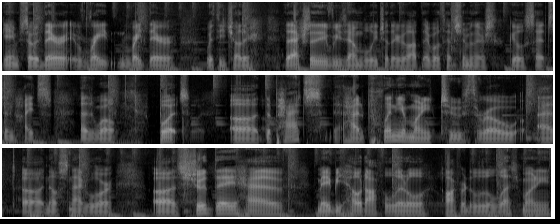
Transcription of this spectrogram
games. So they're right right there with each other. They actually resemble each other a lot. They both have similar skill sets and heights as well. But uh, the Pats had plenty of money to throw at uh, Nelson Agholor. Uh, should they have maybe held off a little, offered a little less money?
